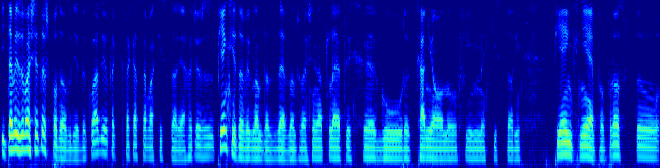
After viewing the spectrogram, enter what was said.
I tam jest właśnie też podobnie, dokładnie tak, taka sama historia, chociaż pięknie to wygląda z zewnątrz, właśnie na tle tych e, gór, kanionów i innych historii. Pięknie, po prostu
